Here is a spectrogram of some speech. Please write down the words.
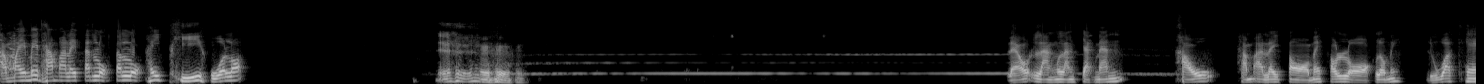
ทำไมไม่ทำอะไรตลกตลกๆให้ผีหัวเราะเออแล้วหลังหลังจากนั้น เขาทำอะไรต่อไหมเขาหลอกเราไหมหรือว่าแค่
